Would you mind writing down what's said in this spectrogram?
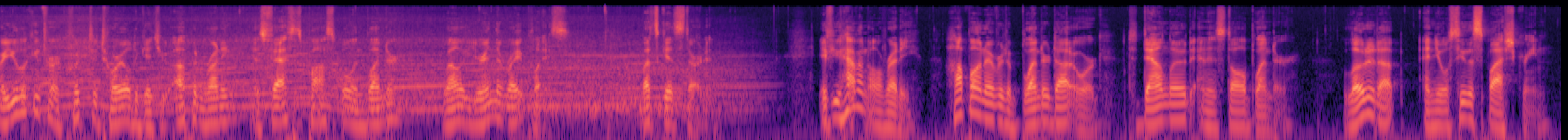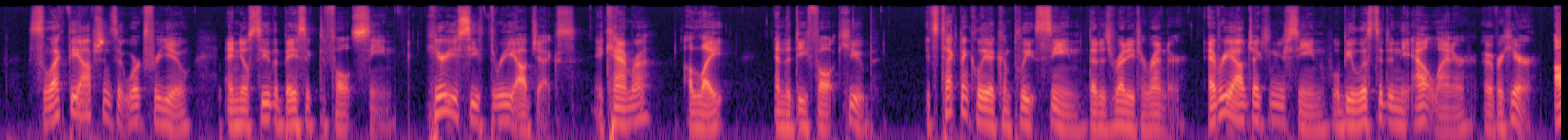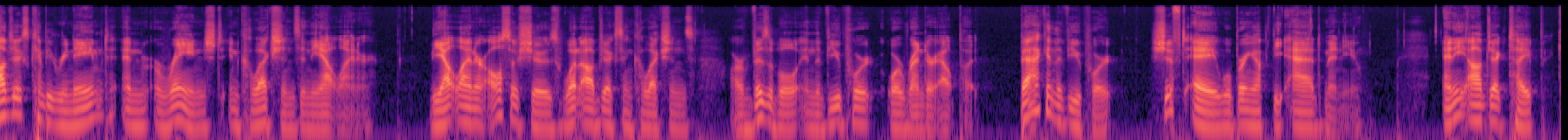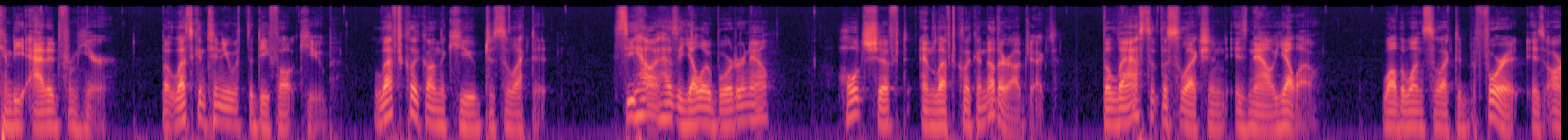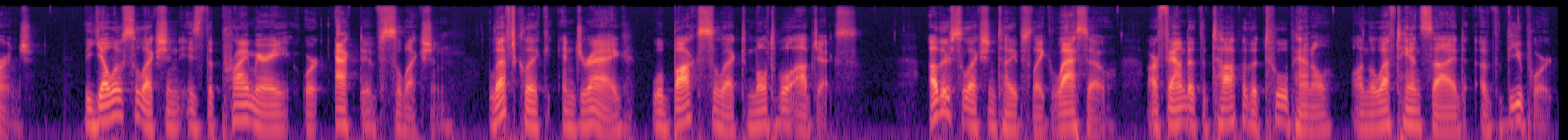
Are you looking for a quick tutorial to get you up and running as fast as possible in Blender? Well, you're in the right place. Let's get started. If you haven't already, hop on over to blender.org to download and install Blender. Load it up and you will see the splash screen. Select the options that work for you and you'll see the basic default scene. Here you see three objects, a camera, a light, and the default cube. It's technically a complete scene that is ready to render. Every object in your scene will be listed in the outliner over here. Objects can be renamed and arranged in collections in the outliner. The outliner also shows what objects and collections are visible in the viewport or render output. Back in the viewport, Shift A will bring up the Add menu. Any object type can be added from here, but let's continue with the default cube. Left click on the cube to select it. See how it has a yellow border now? Hold Shift and left click another object. The last of the selection is now yellow, while the one selected before it is orange. The yellow selection is the primary or active selection. Left-click and drag will box select multiple objects. Other selection types like lasso are found at the top of the tool panel on the left-hand side of the viewport.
